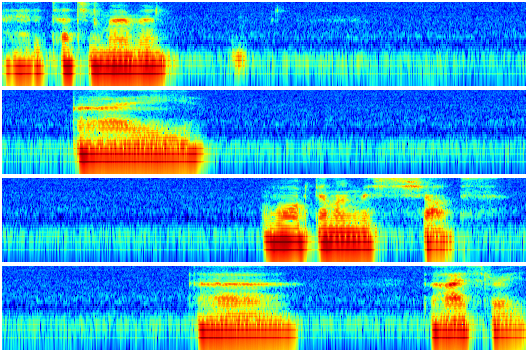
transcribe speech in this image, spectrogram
I had a touching moment. I walked along the shops. Uh, the high street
